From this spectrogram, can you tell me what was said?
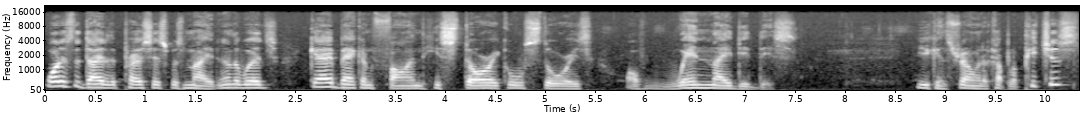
what is the date of the process was made. In other words, go back and find historical stories of when they did this. You can throw in a couple of pictures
